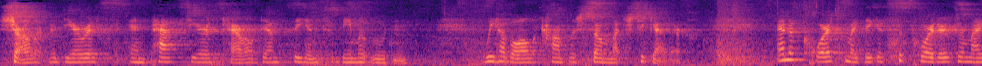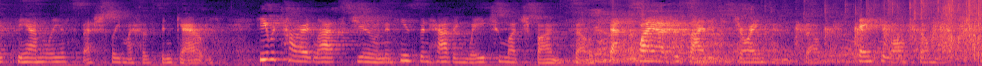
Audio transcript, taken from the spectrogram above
Charlotte Medeiros, and past years Carol Dempsey and Tamima Uden. We have all accomplished so much together. And of course, my biggest supporters are my family, especially my husband Gary. He retired last June and he's been having way too much fun, so that's why I decided to join him. So thank you all so much.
